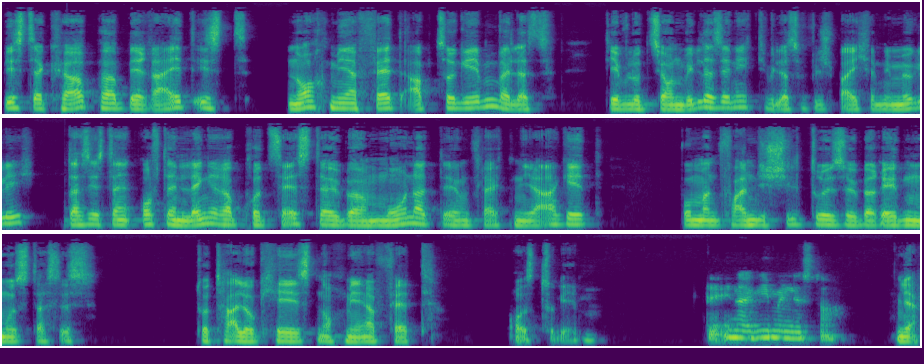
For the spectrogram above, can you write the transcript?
bis der Körper bereit ist, noch mehr Fett abzugeben, weil das die Evolution will das ja nicht, die will ja so viel speichern wie möglich. Das ist ein, oft ein längerer Prozess, der über Monate und vielleicht ein Jahr geht, wo man vor allem die Schilddrüse überreden muss, dass es total okay ist, noch mehr Fett auszugeben. Der Energieminister. Ja.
